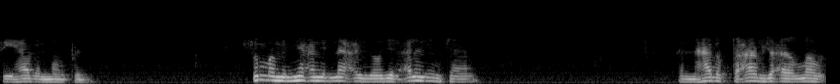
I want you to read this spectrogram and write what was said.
في هذا الموطن. ثم من نعم الله عز وجل على الإنسان أن هذا الطعام جعل الله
